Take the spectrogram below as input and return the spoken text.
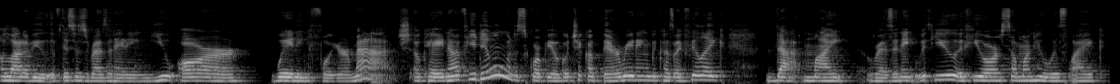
a lot of you, if this is resonating, you are waiting for your match. Okay. Now, if you're dealing with a Scorpio, go check out their reading because I feel like that might resonate with you. If you are someone who is like,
